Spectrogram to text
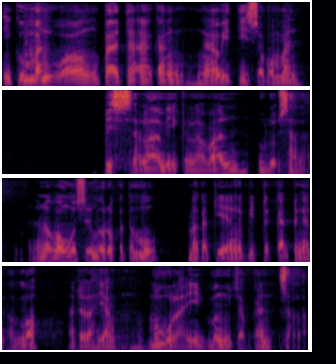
Iku man wong bada kang ngawiti sapa man bisalami kelawan uluk salam. Karena wong muslim baru ketemu, maka dia yang lebih dekat dengan Allah adalah yang memulai mengucapkan salam.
